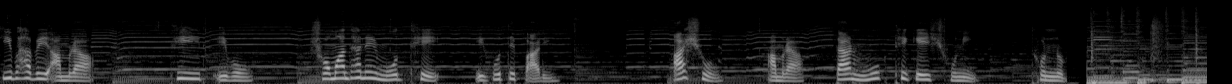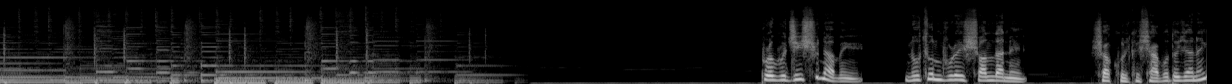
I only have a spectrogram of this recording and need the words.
কীভাবে আমরা স্থির এবং সমাধানের মধ্যে এগোতে পারি। আসুন, আমরা তার মুখ থেকে শুনি। ধন্যবাদ। প্রভু যিশু নামে নতুন ভোরের সন্ধানে সকলকে স্বাগত জানাই।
